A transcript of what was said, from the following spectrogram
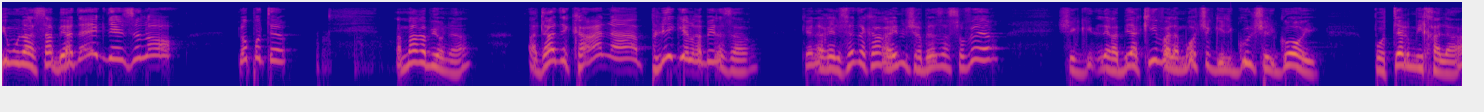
אם הוא נעשה ביד ההקדש זה לא, לא פותר. אמר רבי יונה, עדה דכהנא פליגל רבי אלעזר. כן, הרי לפני דקה ראינו שרבי אלעזר סובר שלרבי עקיבא למרות שגלגול של גוי פוטר מחלה,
